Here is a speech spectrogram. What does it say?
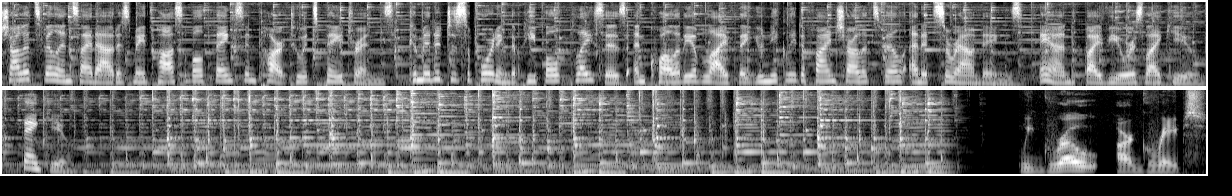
Charlottesville Inside Out is made possible thanks in part to its patrons, committed to supporting the people, places, and quality of life that uniquely define Charlottesville and its surroundings, and by viewers like you. Thank you. We grow our grapes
